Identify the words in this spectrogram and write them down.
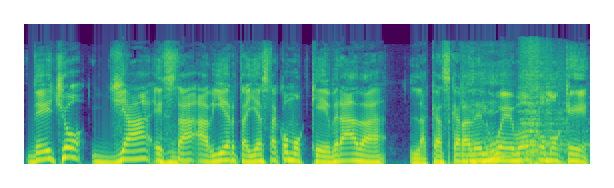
De hecho, ya está abierta, ya está como quebrada la cáscara del huevo, como que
